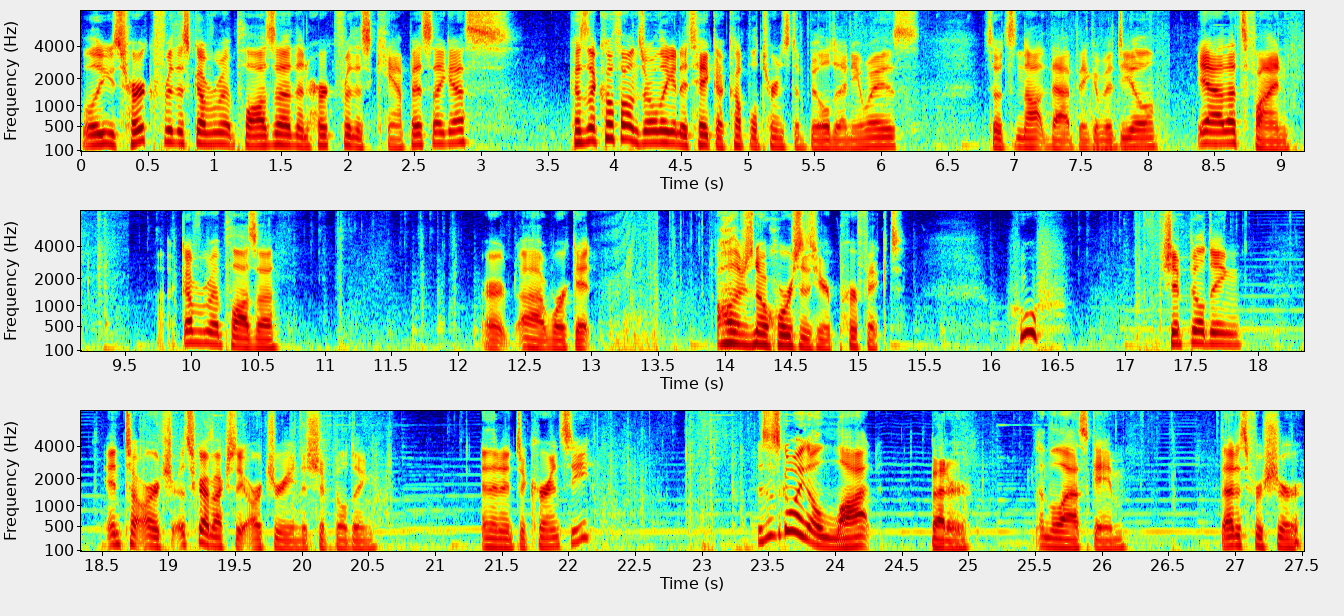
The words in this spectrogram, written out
We'll use Herc for this government plaza, then Herc for this campus, I guess. Because the Kothons are only going to take a couple turns to build anyways, so it's not that big of a deal. Yeah, that's fine. Uh, government plaza. Or uh, work it. Oh, there's no horses here. Perfect. Whew. Shipbuilding into archer. Let's grab actually archery into shipbuilding. And then into currency. This is going a lot better than the last game. That is for sure.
